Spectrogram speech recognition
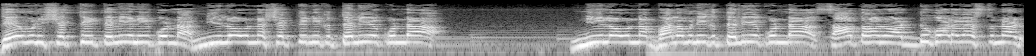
దేవుని శక్తి తెలియనీయకుండా నీలో ఉన్న శక్తి నీకు తెలియకుండా నీలో ఉన్న బలము నీకు తెలియకుండా సాతాను అడ్డుగోడ వేస్తున్నాడు.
